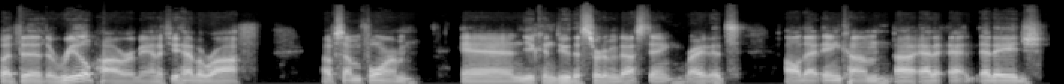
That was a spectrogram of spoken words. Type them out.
But the the real power, man, if you have a Roth of some form and you can do this sort of investing, right? It's all that income uh, at, at, at age,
